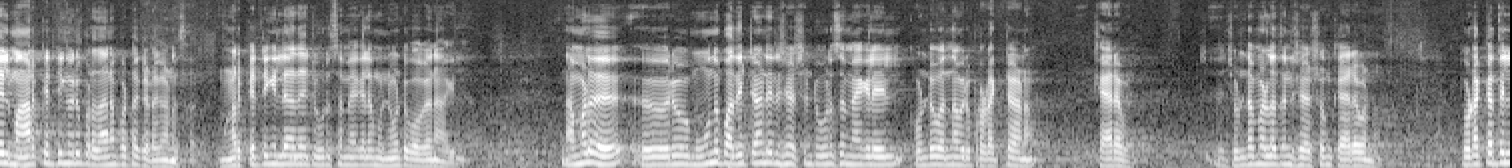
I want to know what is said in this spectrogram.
മേഖലയിൽ മാർക്കറ്റിംഗ് ഒരു പ്രധാനപ്പെട്ട ഘടകമാണ് സാർ. മാർക്കറ്റിംഗ് ഇല്ലാതെ ടൂറിസം മേഖല മുന്നോട്ട് പോകാനാകില്ല. നമ്മൾ ഒരു മൂന്ന് പതിറ്റാണ്ടിന് ശേഷം ടൂറിസം മേഖലയിൽ കൊണ്ടുവന്ന ഒരു പ്രൊഡക്റ്റാണ് കാരവൺ ചുണ്ടൻ വെള്ളത്തിന് ശേഷം കാരവണ് തുടക്കത്തിൽ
